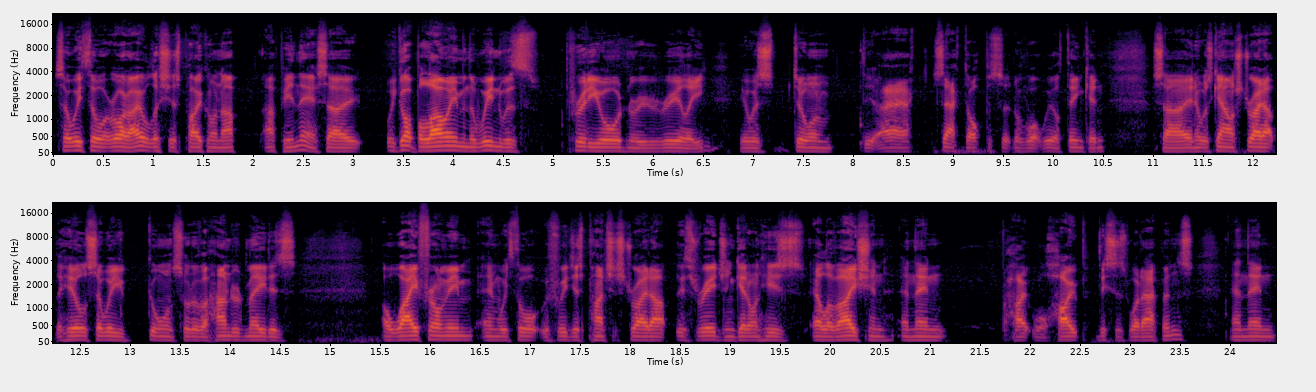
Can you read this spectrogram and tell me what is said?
so we thought, right, oh, well, let's just poke on up up in there. So we got below him, and the wind was pretty ordinary. Really, it was doing the exact opposite of what we were thinking. So, and it was going straight up the hill. So we gone sort of hundred meters away from him, and we thought if we just punch it straight up this ridge and get on his elevation, and then hope, well, hope this is what happens, and then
